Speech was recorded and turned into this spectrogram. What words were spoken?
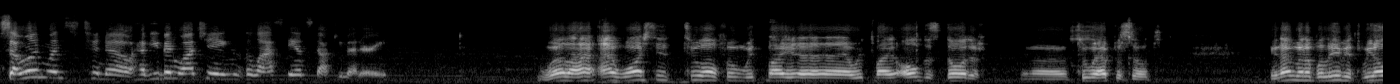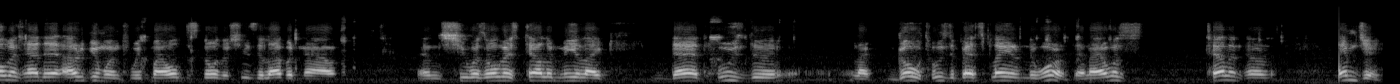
Someone wants to know: Have you been watching the Last Dance documentary? Well, I, I watched it too often with my uh, with my oldest daughter. You know, two episodes. You're not gonna believe it. We always had an argument with my oldest daughter. She's 11 now, and she was always telling me like, "Dad, who's the like goat? Who's the best player in the world?" And I was telling her, "MJ."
